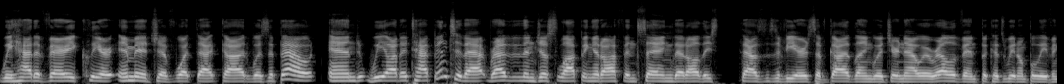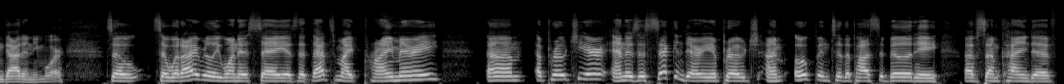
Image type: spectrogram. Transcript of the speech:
we had a very clear image of what that God was about, and we ought to tap into that rather than just lopping it off and saying that all these thousands of years of God language are now irrelevant because we don't believe in God anymore. So, so what I really want to say is that that's my primary um, approach here. And as a secondary approach, I'm open to the possibility of some kind of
